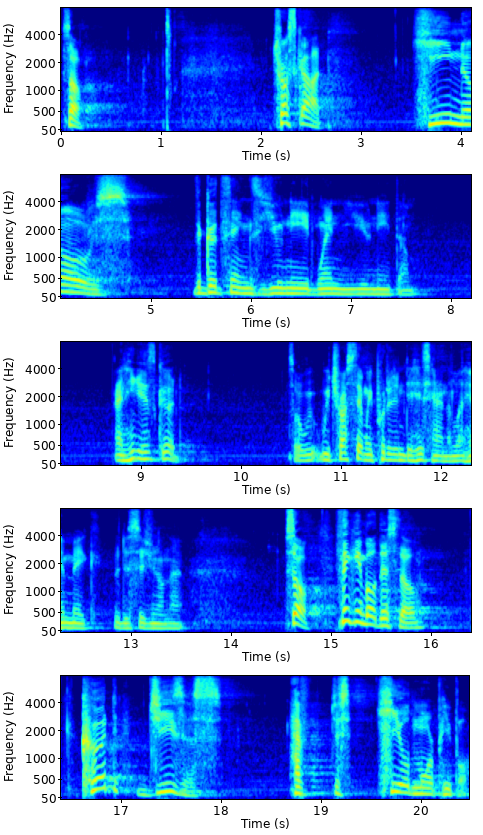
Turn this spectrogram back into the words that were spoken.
So, trust God. He knows the good things you need when you need them. And He is good. So we, we trust that and we put it into His hand and let Him make the decision on that. So, thinking about this though, could Jesus have just healed more people?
